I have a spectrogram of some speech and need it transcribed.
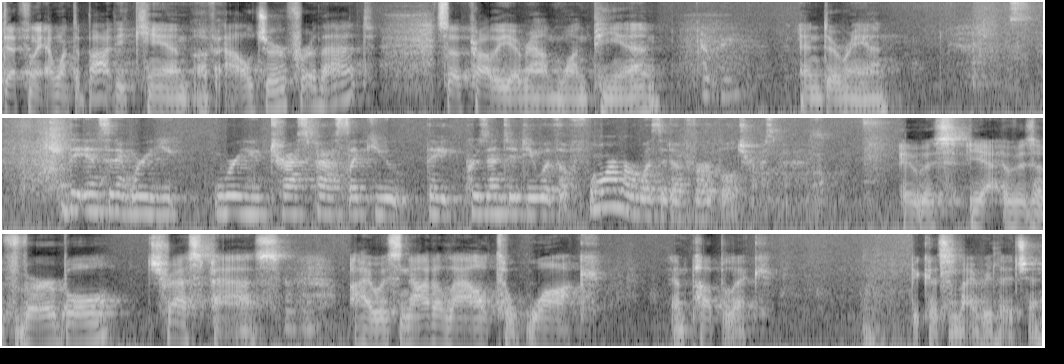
definitely, I want the body cam of Alger for that. So probably around 1 p.m. Okay. and Duran. The incident where you where you trespassed, like you, they presented you with a form, or was it a verbal trespass? It was, yeah, it was a verbal trespass. I was not allowed to walk in public because of my religion.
